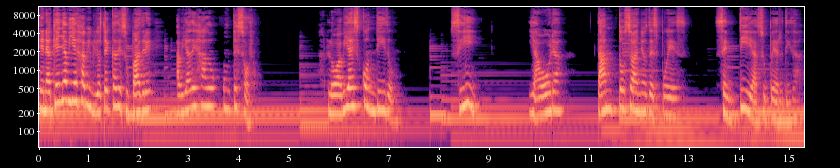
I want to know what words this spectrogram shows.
en aquella vieja biblioteca de su padre, había dejado un tesoro. Lo había escondido. Sí, y ahora, tantos años después, sentía su pérdida.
